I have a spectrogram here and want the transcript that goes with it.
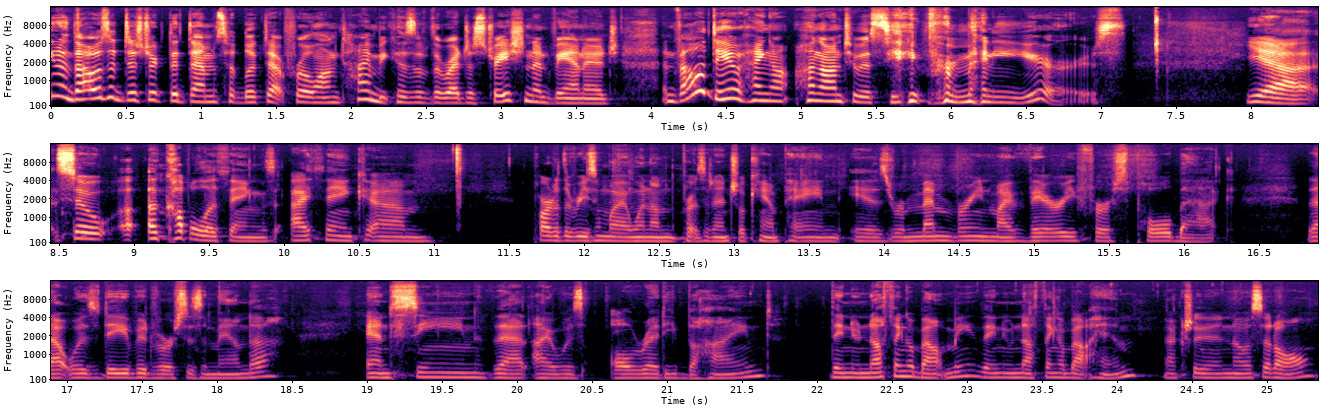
you know that was a district that Dems had looked at for a long time because of the registration advantage, and Valadao hang on, hung on to a seat for many years. Yeah. So a, a couple of things. I think um, part of the reason why I went on the presidential campaign is remembering my very first poll back. That was David versus Amanda, and seeing that I was already behind. They knew nothing about me. They knew nothing about him. Actually, they didn't know us at all.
